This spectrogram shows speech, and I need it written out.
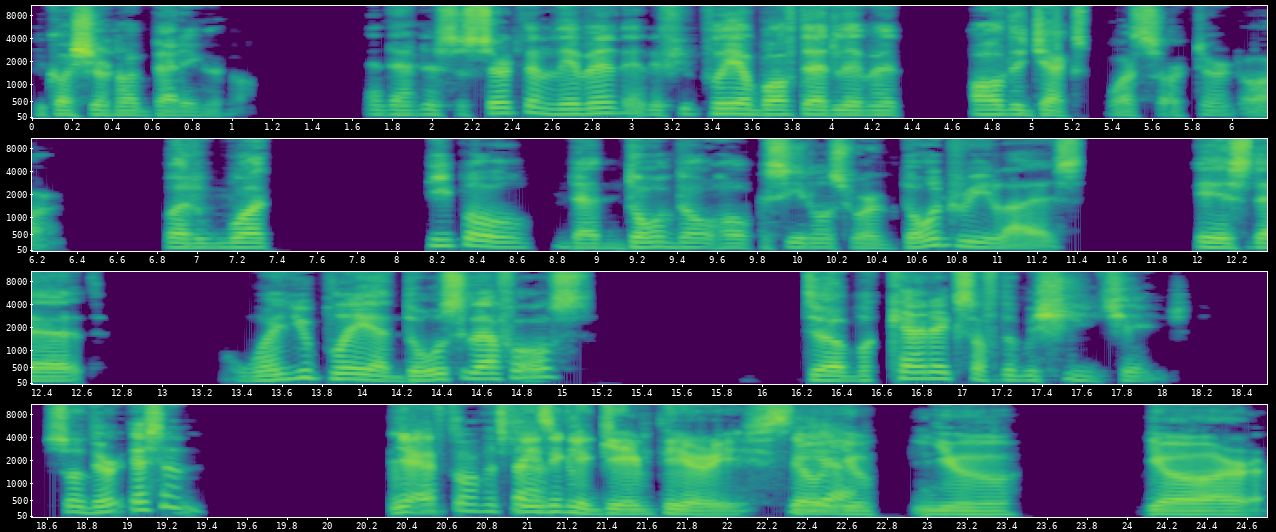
because you're not betting enough. And then there's a certain limit. And if you play above that limit, all the jackpots are turned on. But what people that don't know how casinos work don't realize is that when you play at those levels, the mechanics of the machine change. So there isn't. Yeah, it's basically game theory. So Yeah. you you your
